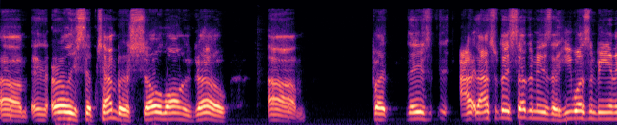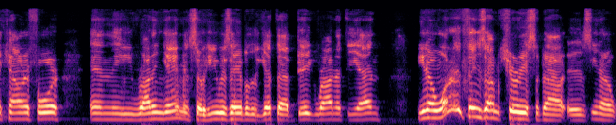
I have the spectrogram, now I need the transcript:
um, in early September so long ago. Um, but they I, that's what they said to me is that he wasn't being accounted for in the running game, and so he was able to get that big run at the end. You know, one of the things I'm curious about is you know,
